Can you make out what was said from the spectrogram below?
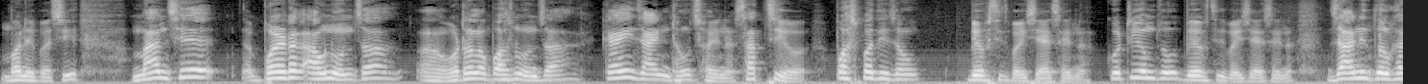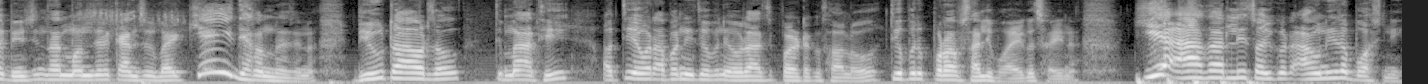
भनेपछि मान्छे पर्यटक आउनुहुन्छ होटलमा बस्नुहुन्छ कहीँ जाने ठाउँ छैन। साँच्चै हो पशुपति जाउँ व्यवस्थित भइसकेको छैन कोटियम जाउँ व्यवस्थित भइसकेको छैन। जाने दोलखा भीमसिंहथान मन्दिर कान्छु बाहेक केही देखाउनु छैन भ्यू टावर जाउँ त्यो माथि त्यो एउटा पनि त्यो पनि एउटा चाहिँ पर्यटकको थलो हो त्यो पनि प्रभावशाली भएको छैन। के आधारले चैकोट आउने र बस्ने?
